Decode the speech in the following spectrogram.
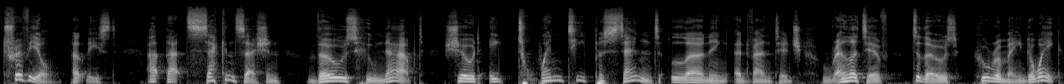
trivial, at least. At that second session, those who napped showed a 20% learning advantage relative to those who remained awake.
